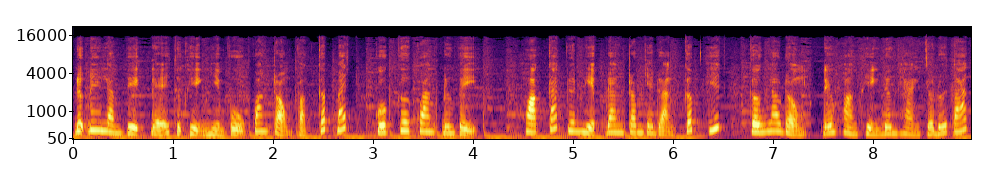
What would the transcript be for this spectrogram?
được đi làm việc để thực hiện nhiệm vụ quan trọng và cấp bách của cơ quan đơn vị hoặc các doanh nghiệp đang trong giai đoạn cấp thiết cần lao động để hoàn thiện đơn hàng cho đối tác.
